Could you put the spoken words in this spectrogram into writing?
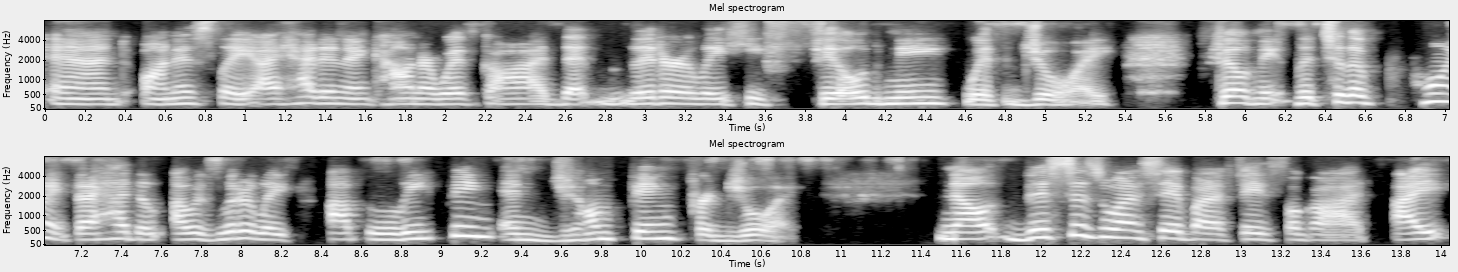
And honestly, I had an encounter with God that literally He filled me with joy, filled me to the point that I had to, I was literally up leaping and jumping for joy. Now, this is what I say about a faithful God. I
